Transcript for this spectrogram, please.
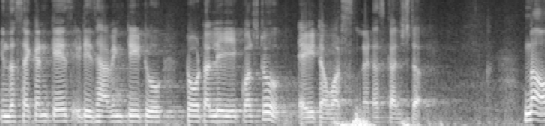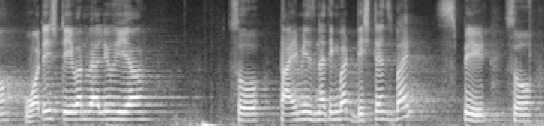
in the second case it is having T2 totally equals to 8 hours let us consider. Now what is T1 value here? So time is nothing but distance by speed. So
